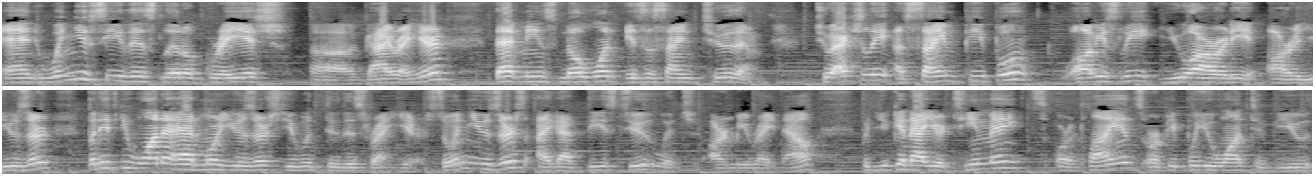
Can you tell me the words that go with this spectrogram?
And when you see this little grayish uh, guy right here, that means no one is assigned to them. To actually assign people, obviously you already are a user, but if you want to add more users, you would do this right here. So in users, I got these two, which are me right now, but you can add your teammates or clients or people you want to view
